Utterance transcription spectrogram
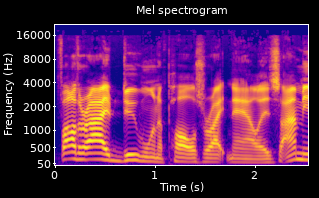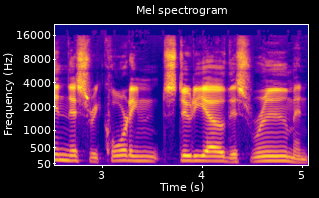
Father, I do want to pause right now as I'm in this recording studio, this room, and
